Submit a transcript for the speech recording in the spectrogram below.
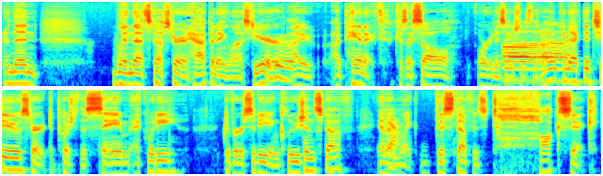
and then when that stuff started happening last year, mm-hmm. I I panicked because I saw organizations uh, that I'm uh. connected to start to push the same equity, diversity, inclusion stuff, and yeah. I'm like, this stuff is. Toxic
